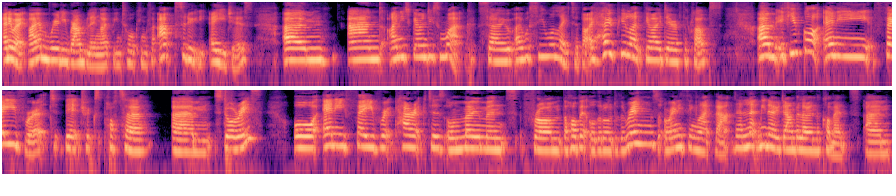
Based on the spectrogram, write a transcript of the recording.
Anyway, I am really rambling. I've been talking for absolutely ages um, and I need to go and do some work. So I will see you all later. But I hope you like the idea of the clubs. Um, if you've got any favourite Beatrix Potter um, stories or any favourite characters or moments from The Hobbit or The Lord of the Rings or anything like that, then let me know down below in the comments. Um,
